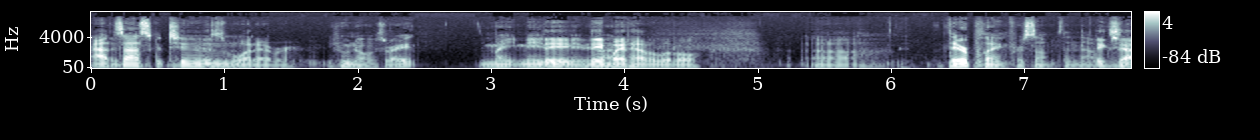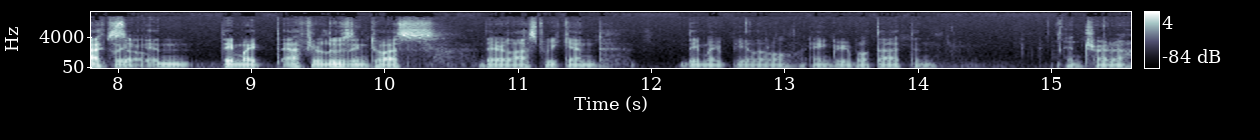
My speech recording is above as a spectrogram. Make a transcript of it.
at It Saskatoon. Is whatever. Who knows, right? Might maybe they maybe they not. might have a little uh They're playing for something now. too, exactly so- and they might after losing to us there last weekend they might be a little angry about that and and try to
